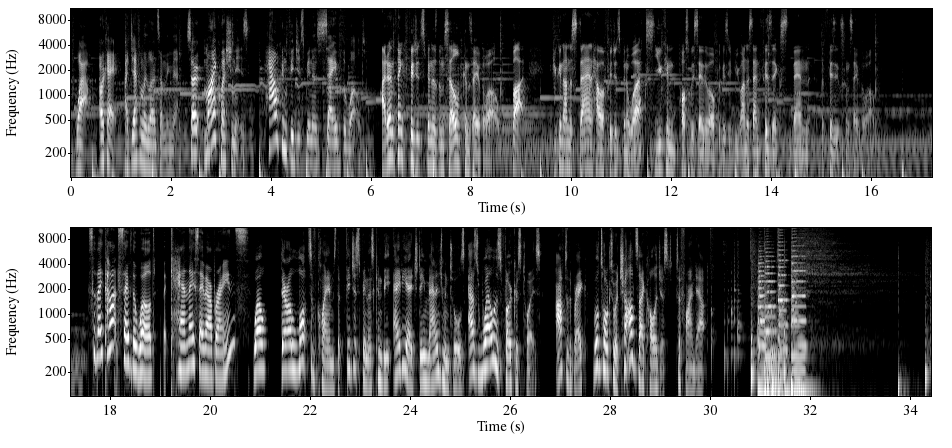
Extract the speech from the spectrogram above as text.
Wow. Okay, I definitely learned something there. So my question is, how can fidget spinners save the world? I don't think fidget spinners themselves can save the world, but if you can understand how a fidget spinner works, you can possibly save the world because if you understand physics, then the physics can save the world. So they can't save the world, but can they save our brains? Well, there are lots of claims that fidget spinners can be ADHD management tools as well as focus toys. After the break, we'll talk to a child psychologist to find out.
